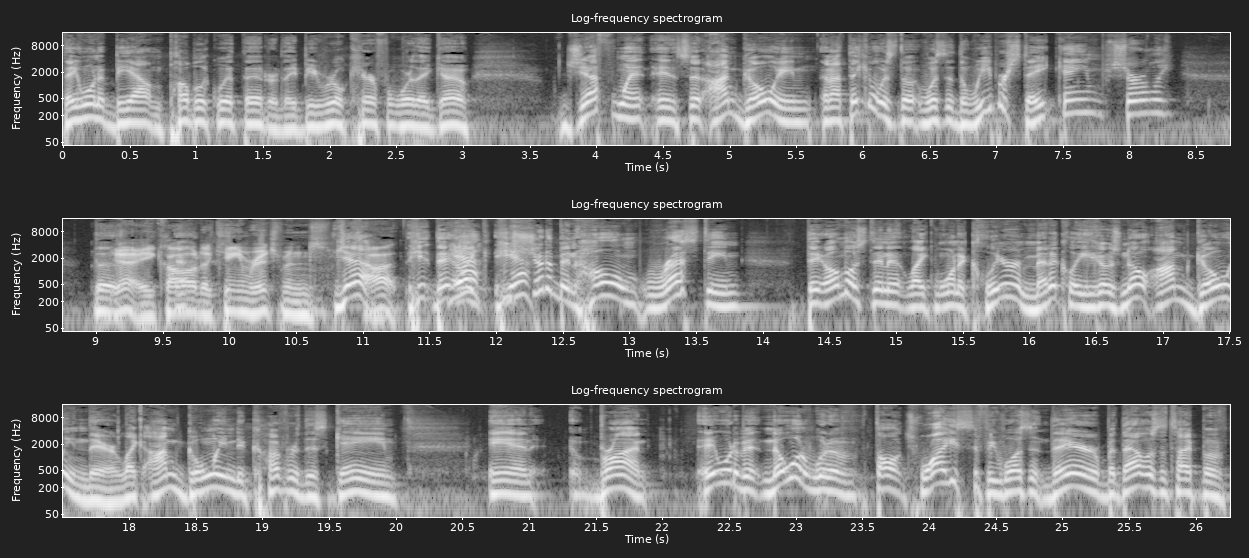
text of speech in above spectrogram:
They wouldn't be out in public with it, or they'd be real careful where they go. Jeff went and said, "I'm going," and I think it was the was it the Weber State game, Shirley? The, yeah, he called Akeem Richmond's yeah, shot. he, they, Yeah, like, he yeah. should have been home resting. They almost didn't like want to clear him medically. He goes, "No, I'm going there. Like I'm going to cover this game." And uh, Brian, it would have been no one would have thought twice if he wasn't there. But that was the type of,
